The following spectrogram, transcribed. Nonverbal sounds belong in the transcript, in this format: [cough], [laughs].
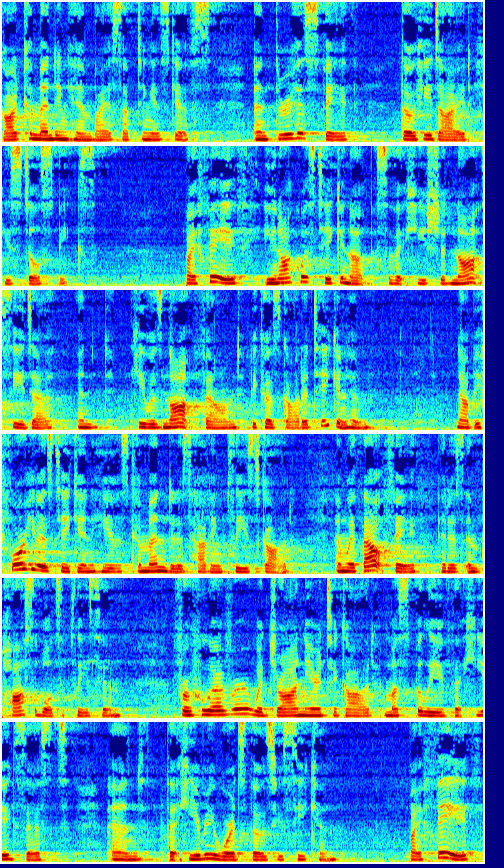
God commending him by accepting his gifts. And through his faith, though he died, he still speaks. By faith, Enoch was taken up so that he should not see death, and he was not found because God had taken him. Now, before he was taken, he was commended as having pleased God. And without faith, it is impossible to please him. For whoever would draw near to God must believe that he exists and that he rewards those who seek him. By faith,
